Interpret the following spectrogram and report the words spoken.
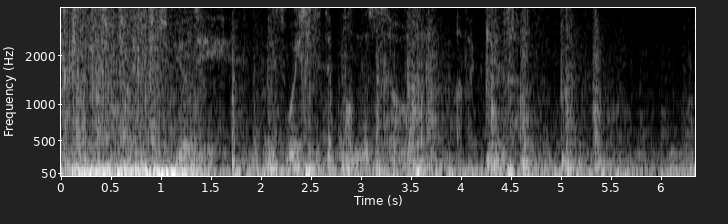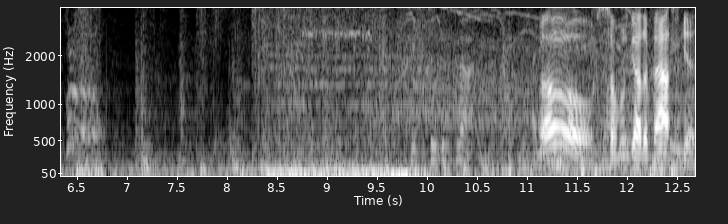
Such beauty is wasted upon the soul of a killer. Oh, someone got a basket.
